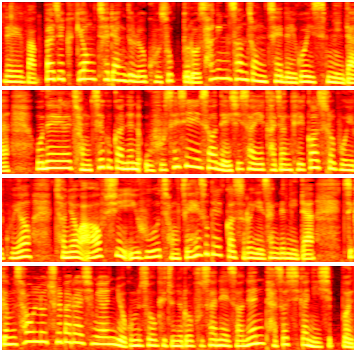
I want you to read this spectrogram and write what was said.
네, 막바지 규경 차량들로 고속도로 상행선 정체 늘고 있습니다. 오늘 정체 구간은 오후 3시에서 4시 사이 가장 길 것으로 보이고요. 저녁 9시 이후 정체 해소될 것으로 예상됩니다. 지금 서울로 출발하시면 요금소 기준으로 부산에서는 5시간 20분,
